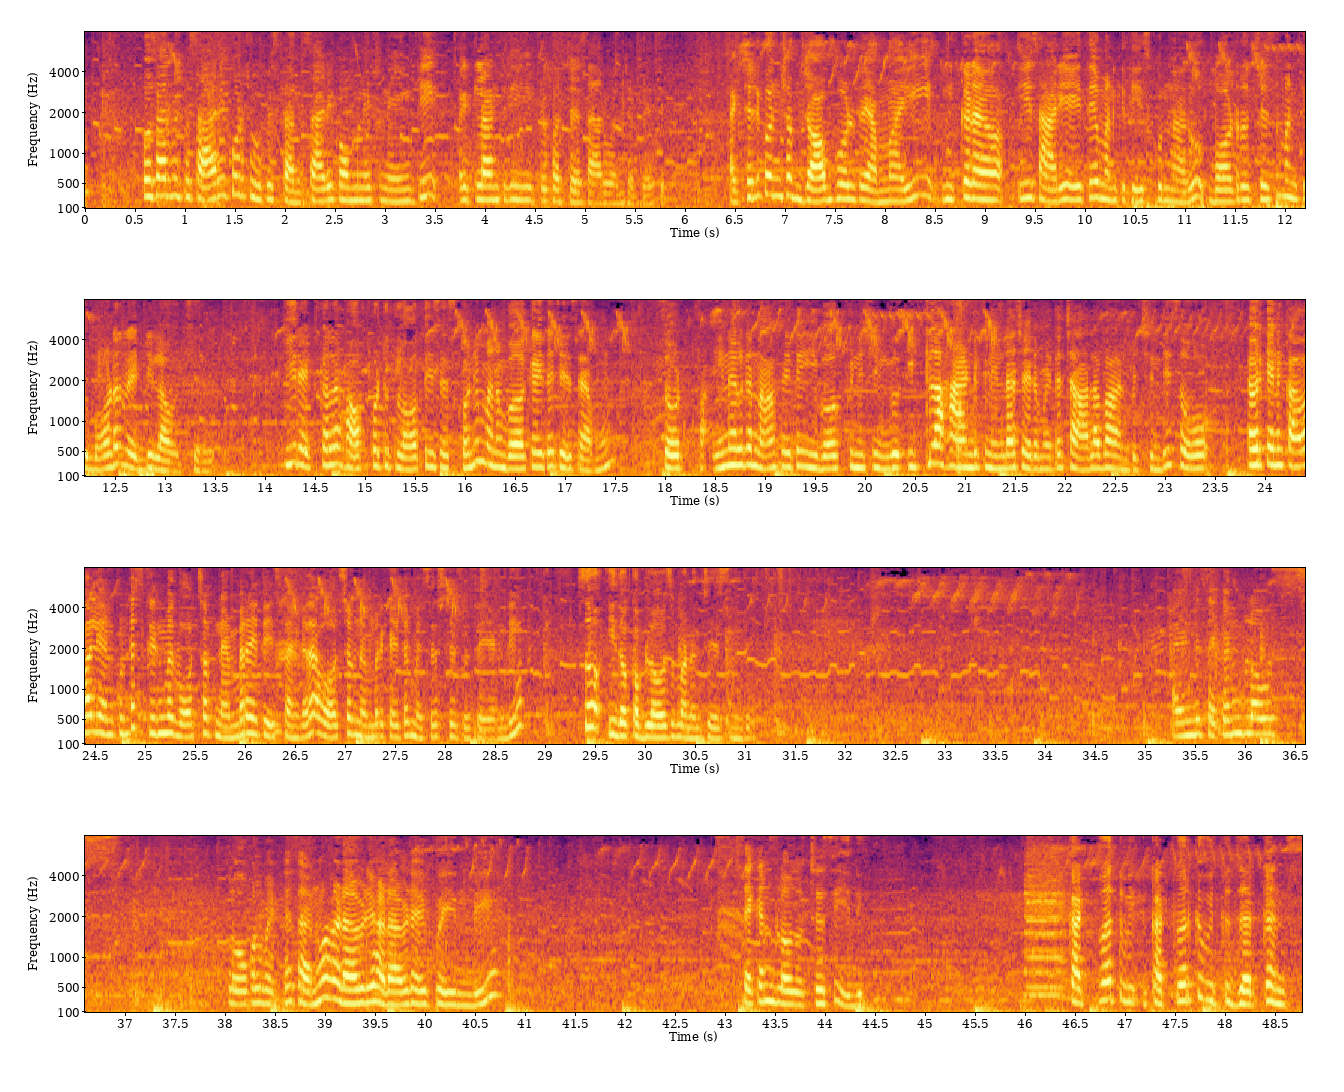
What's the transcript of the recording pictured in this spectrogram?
ఒకసారి మీకు శారీ కూడా చూపిస్తాను. శారీ కాంబినేషన్ ఏంటి? ఎట్లాంటిది ప్రిఫర్ చేశారు అని చెప్పేసి. యాక్చువల్లీ కొంచెం జాబ్ హోల్డర్ అమ్మాయి. ఇక్కడ ఈ శారీ అయితే మనకి తీసుకున్నారు. బార్డర్ వచ్చేసి మనకి బార్డర్ రెడ్ ఇలా వచ్చింది. ఈ రెడ్ కలర్ హాఫ్ పట్టు క్లాత్ తీసేసుకొని మనం వర్క్ అయితే చేసాము సో ఫైనల్గా నాకైతే ఈ వర్క్ ఫినిషింగ్ ఇట్లా హ్యాండ్కి నిండా చేయడం అయితే చాలా బాగా అనిపించింది. సో ఎవరికైనా కావాలి అనుకుంటే స్క్రీన్ మీద వాట్సాప్ నెంబర్ అయితే ఇస్తాను కదా. వాట్సాప్ నెంబర్కి అయితే మెసేజ్ చేసేసేయండి. సో ఇదొక బ్లౌజ్ మనం చేసింది. అండ్ సెకండ్ బ్లౌజ్ లోపల పెట్టేశాను. హడావిడి హడావిడి అయిపోయింది. సెకండ్ బ్లౌజ్ వచ్చేసి ఇది. Cut work cut work with zircons.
